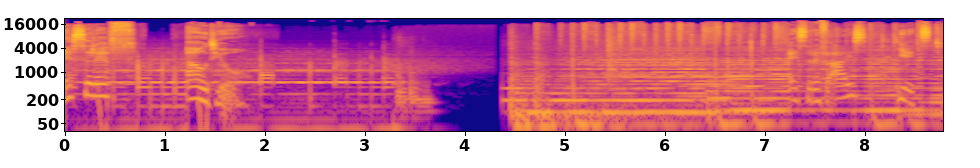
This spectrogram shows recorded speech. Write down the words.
SRF Audio. SRF 1, jetzt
